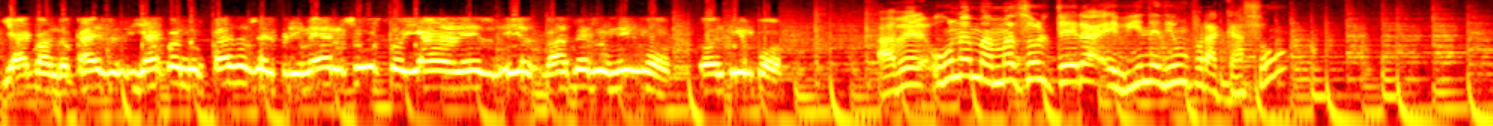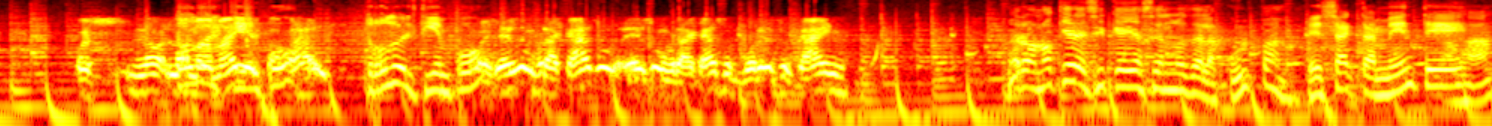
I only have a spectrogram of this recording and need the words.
Ya cuando caes, ya cuando pasas el primer susto, ya es- es- va a ser lo mismo todo el tiempo. A ver, ¿una mamá soltera eh, viene de un fracaso? Pues no, la ¿Todo mamá y el papá, ¿Todo el tiempo? pues es un fracaso, es un fracaso, por eso caen. Pero no quiere decir que ellas sean los de la culpa. Exactamente. Ajá.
